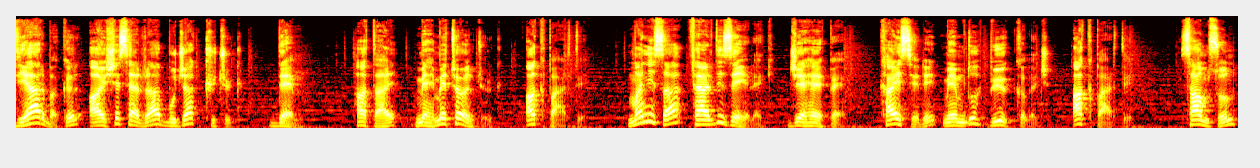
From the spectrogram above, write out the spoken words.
Diyarbakır Ayşe Serra Bucak Küçük DEM. Hatay Mehmet Öntürk AK Parti. Manisa Ferdi Zeyrek CHP Kayseri Memduh Büyükkılıç AK Parti. Samsun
